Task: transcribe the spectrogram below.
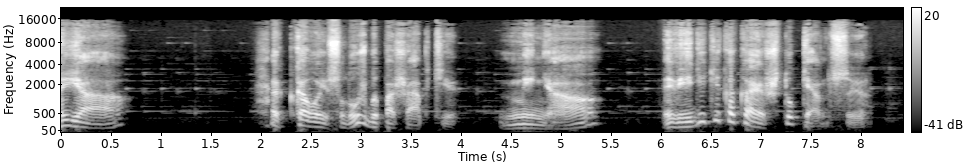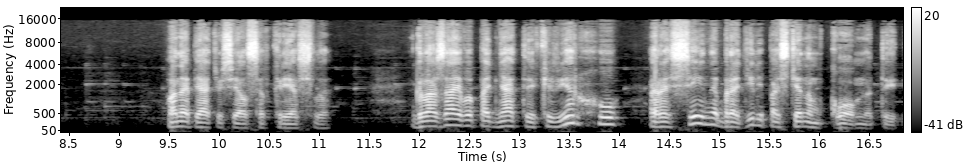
Я. Кого из службы по шапке? Меня. Видите, какая штукенция? Он опять уселся в кресло. Глаза его, поднятые кверху, рассеянно бродили по стенам комнаты,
